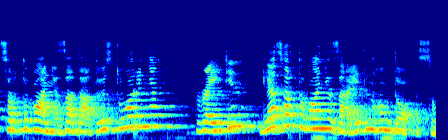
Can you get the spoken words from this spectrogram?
сортування за датою створення, Rating для сортування за рейтингом допису.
